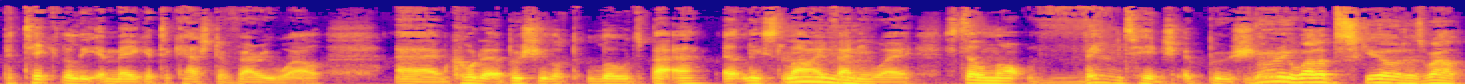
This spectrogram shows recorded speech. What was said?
particularly Omega to Takeshita very well. Um, Kota Ibushi looked loads better, at least live anyway. Still not vintage Ibushi. very well obscured as well.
